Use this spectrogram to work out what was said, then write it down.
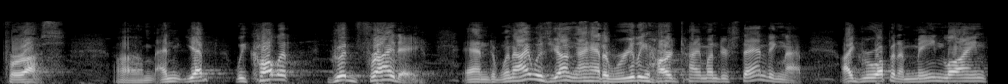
for us. Um, and yet we call it Good Friday. And when I was young, I had a really hard time understanding that. I grew up in a mainline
